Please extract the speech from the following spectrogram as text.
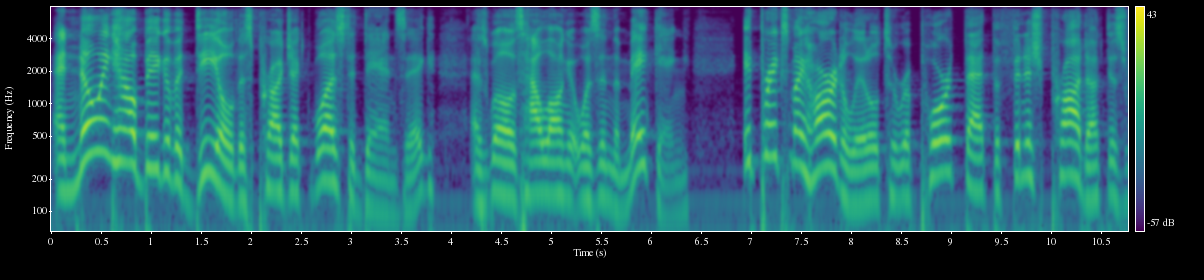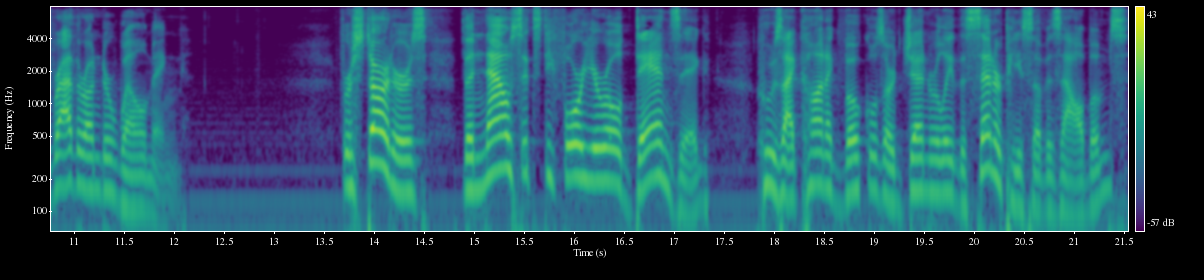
And knowing how big of a deal this project was to Danzig, as well as how long it was in the making, it breaks my heart a little to report that the finished product is rather underwhelming. For starters, the now 64 year old Danzig, whose iconic vocals are generally the centerpiece of his albums,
